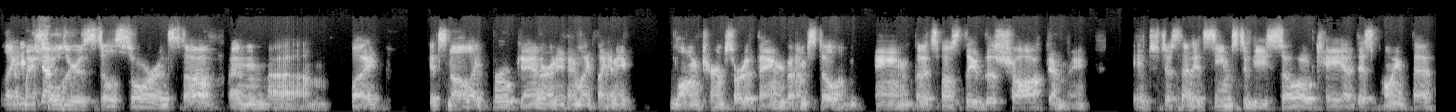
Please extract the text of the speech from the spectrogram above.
Like my shoulder is still sore and stuff, oh. and um, like it's not like broken or anything like like any long term sort of thing, but I'm still in pain. But it's mostly the shock and the. It's just that it seems to be so okay at this point that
